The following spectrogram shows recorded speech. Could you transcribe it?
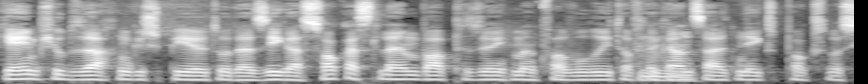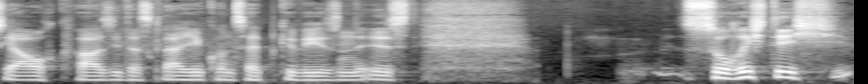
Gamecube-Sachen gespielt oder Sega Soccer Slam war persönlich mein Favorit auf der ganz alten Xbox, was ja auch quasi das gleiche Konzept gewesen ist so richtig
